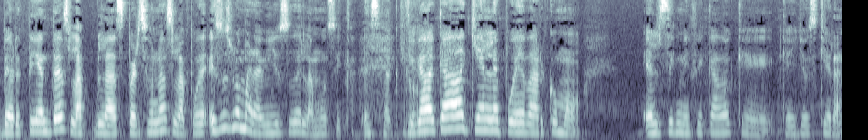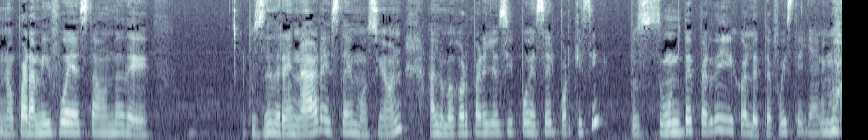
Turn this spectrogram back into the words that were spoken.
vertientes, la- las personas la pueden, eso es lo maravilloso de la música. Exacto. Que cada, cada quien le puede dar como el significado que, que ellos quieran, ¿no? Para mí fue esta onda de, pues de drenar esta emoción, a lo mejor para ellos sí puede ser, porque sí, pues un te perdí, híjole, te fuiste ya ni modo.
